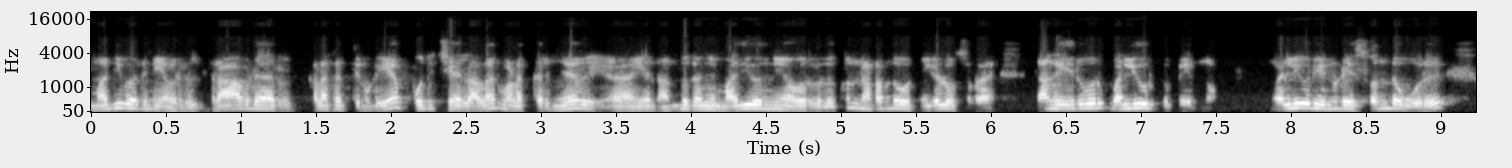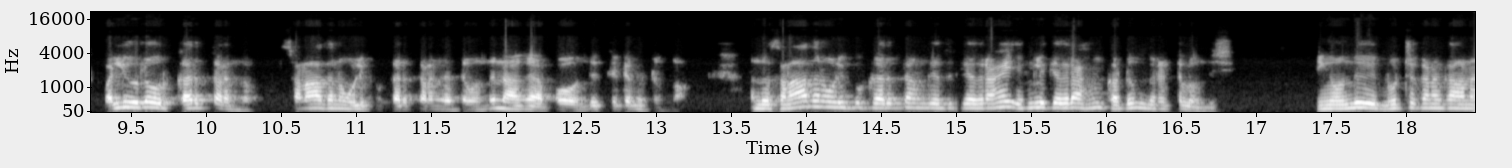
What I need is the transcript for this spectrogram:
மதிவதனி அவர்கள் திராவிடர் கழகத்தினுடைய பொதுச் செயலாளர் வழக்கறிஞர் அஹ், என் அன்பு தங்கை மதிவதனி அவர்களுக்கும் நடந்த ஒரு நிகழ்வு சொல்றேன். நாங்க இருவரும் வள்ளியூருக்கு போயிருந்தோம். வள்ளியூர் என்னுடைய சொந்த ஊர். வள்ளியூர்ல ஒரு கருத்தரங்கம் சனாதன ஒழிப்பு கருத்தரங்கத்தை வந்து நாங்க அப்போ வந்து திட்டமிட்டு இருந்தோம் அந்த சனாதன ஒழிப்பு கருத்தரங்கத்துக்கு எதிராக எங்களுக்கு எதிராகவும் கடும் மிரட்டல் வந்துச்சு. நீங்க வந்து நூற்றுக்கணக்கான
